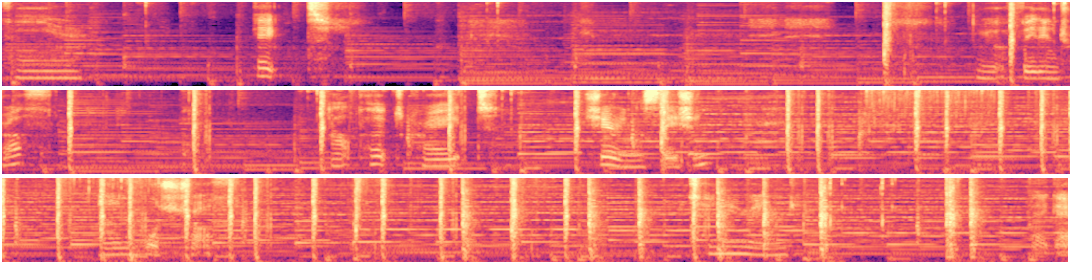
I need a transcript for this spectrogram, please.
Four. Gate. We got feeding trough. Output, crate, shearing station, trough. Turning around. There you go.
